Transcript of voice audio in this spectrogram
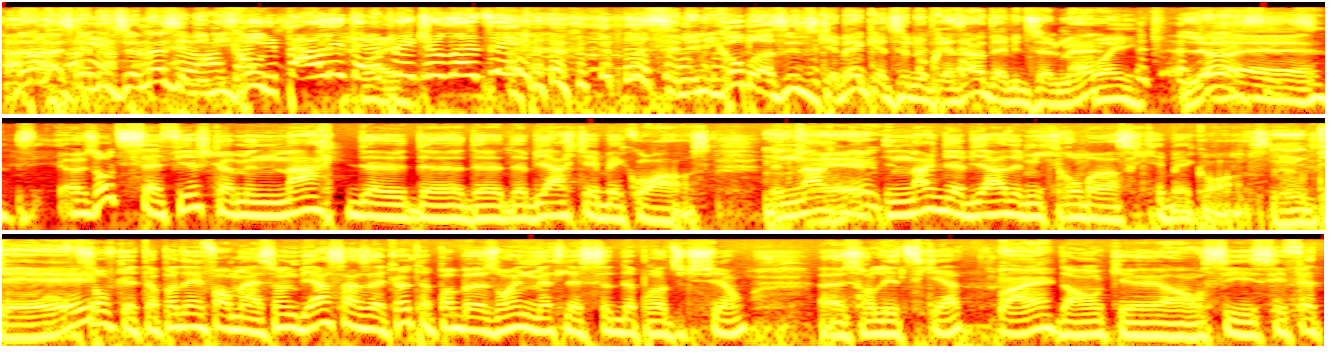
Non, parce qu'habituellement, c'est des On micros. s'en est parlé, t'avais Ouais. plein de choses à dire. C'est des microbrasseries du Québec que tu nous présentes habituellement. Oui. Là, Ben, euh, eux autres, ils s'affichent comme une marque de, de, de, de bière québécoise. Une, marque, une marque de bière de microbrasserie québécoise. OK. Sauf que t'as pas d'informations. Une bière sans alcool, t'as pas besoin de mettre le site de production euh, sur l'étiquette. Ouais. Donc, euh, on s'est c'est fait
